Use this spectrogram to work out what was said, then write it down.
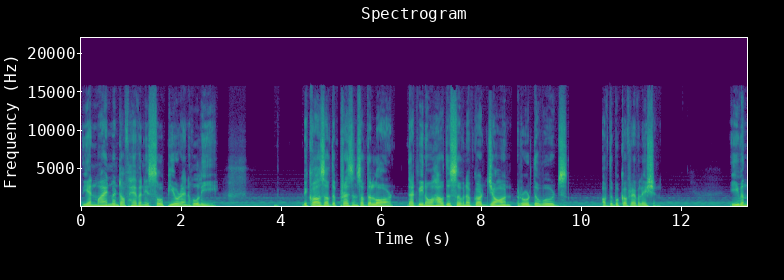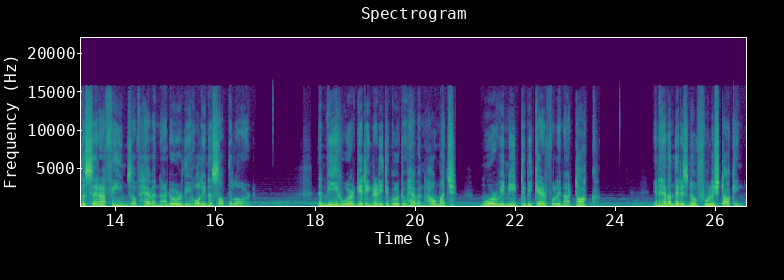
The environment of heaven is so pure and holy because of the presence of the Lord that we know how the servant of God John wrote the words of the book of Revelation. Even the seraphims of heaven adore the holiness of the Lord. Then we who are getting ready to go to heaven, how much more we need to be careful in our talk. In heaven, there is no foolish talking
